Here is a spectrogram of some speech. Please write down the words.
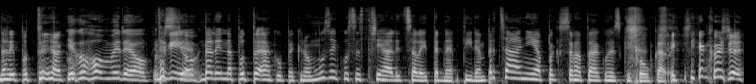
Dali pod to nějakou Jako home video prostě. Taky jo, dali na pod to nějakou pěknou muziku, se stříhali celý týden, týden prcání a pak se na to jako hezky koukali. Jakože...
